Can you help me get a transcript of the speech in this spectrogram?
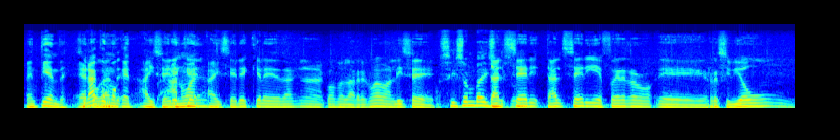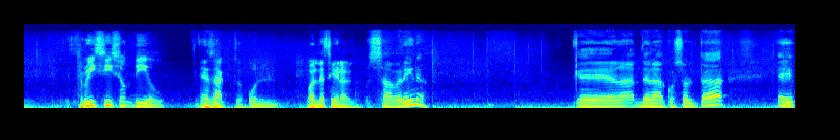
¿Me entiendes? Era como que hay series que, hay series que le dan a, cuando la renuevan, le dice Season by tal season. serie, tal serie fue eh, recibió un three season deal Exacto. por Por decir algo. Sabrina. Que de la consulta eh,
